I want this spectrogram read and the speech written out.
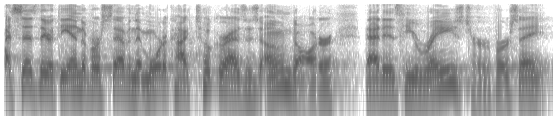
It says there at the end of verse 7 that Mordecai took her as his own daughter, that is, he raised her, verse 8.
